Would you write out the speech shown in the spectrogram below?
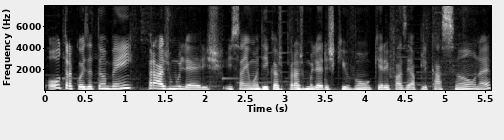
Outra coisa também para as mulheres, isso aí é uma dica para as mulheres que vão querer fazer a aplicação, né?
